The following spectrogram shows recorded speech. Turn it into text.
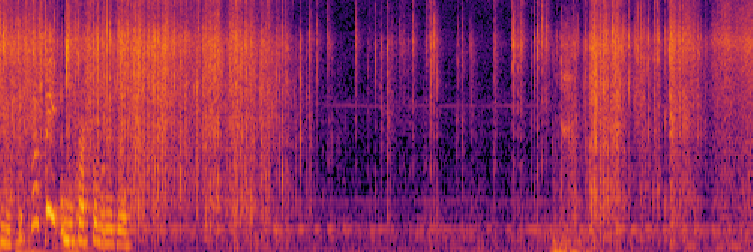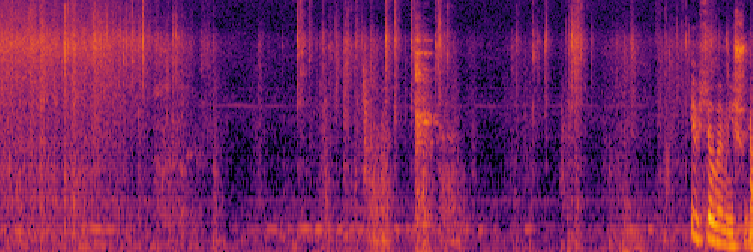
Ну, тут смачний тому кашу вредить. І все вимішую.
